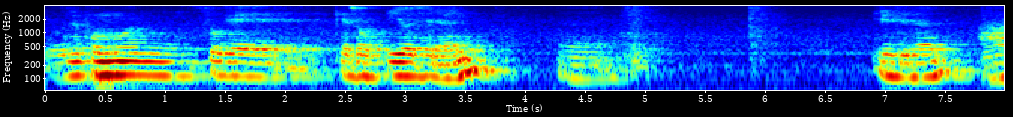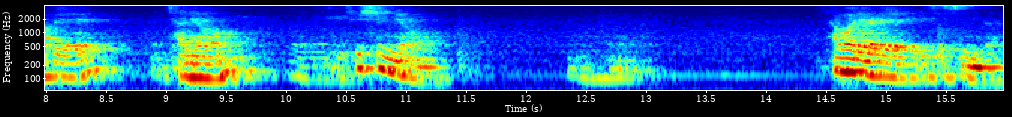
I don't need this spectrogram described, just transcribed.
예, 오늘 본문 속에 계속 이어지는 어, 일들은 아합의 자녀 어, 70명 어, 사마리아에 있었습니다.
